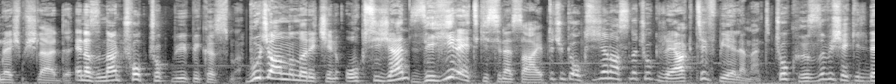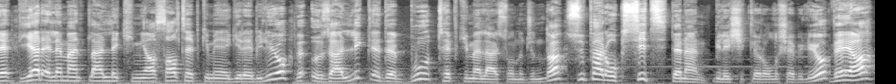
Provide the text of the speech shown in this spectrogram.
evrimleşmişlerdi. En azından çok çok büyük bir kısmı. Bu canlılar için oksijen zehir etkisine sahipti. Çünkü oksijen aslında çok reaktif bir element. Çok hızlı bir şekilde diğer elementlerle kimyasal tepkimeye girebiliyor ve özellikle de bu tepkimeler sonucunda süperoksit denen bileşikler oluşabiliyor veya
